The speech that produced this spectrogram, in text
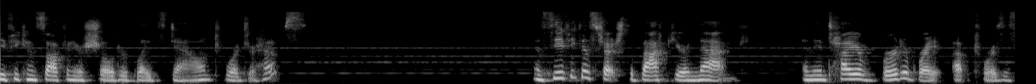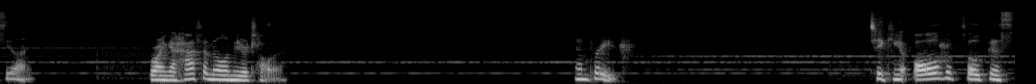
See if you can soften your shoulder blades down towards your hips. And see if you can stretch the back of your neck and the entire vertebrae up towards the ceiling, growing a half a millimeter taller. And breathe. Taking all the focus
